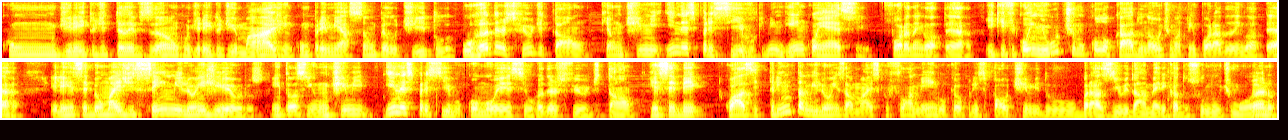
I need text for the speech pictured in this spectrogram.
com direito de televisão, com direito de imagem, com premiação pelo título. O Huddersfield Town, que é um time inexpressivo, que ninguém conhece fora da Inglaterra, e que ficou em último colocado na última temporada da Inglaterra, ele recebeu mais de 100 milhões de euros. Então, assim, um time inexpressivo como esse, o Huddersfield Town, receber quase 30 milhões a mais que o Flamengo, que é o principal time do Brasil e da América do Sul no último ano,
